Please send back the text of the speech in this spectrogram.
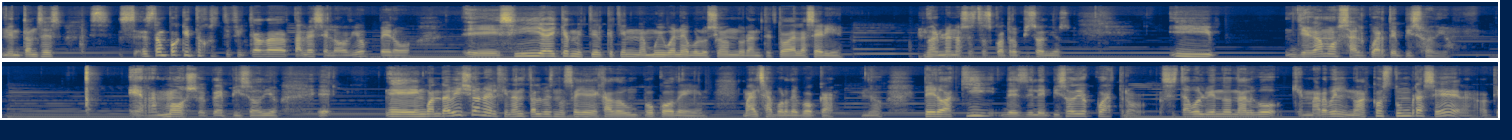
Entonces, está un poquito justificada tal vez el odio, pero eh, sí hay que admitir que tiene una muy buena evolución durante toda la serie. o al menos estos cuatro episodios. Y llegamos al cuarto episodio. Hermoso episodio. Eh, en WandaVision el final tal vez nos haya dejado un poco de mal sabor de boca, ¿no? Pero aquí, desde el episodio 4, se está volviendo en algo que Marvel no acostumbra a hacer, ¿ok?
